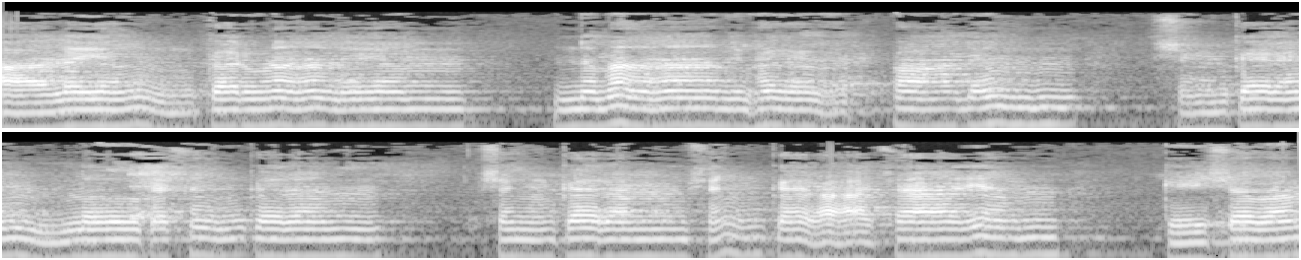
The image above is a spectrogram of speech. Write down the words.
आलयं करुणालयं नमामि भगवत्पादम् शङ्करं लोकशङ्करम् शङ्करं शङ्कराचार्यं केशवं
